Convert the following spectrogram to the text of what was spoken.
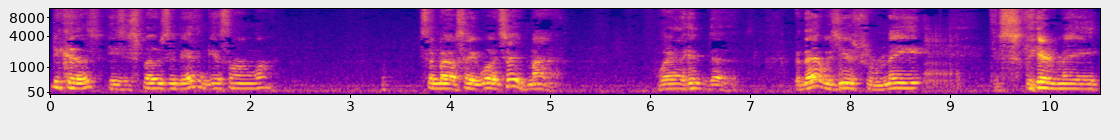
Because he's exposed to death and gets long life. Somebody will say, well, it says mine. Well, it does. But that was just for me to scare me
